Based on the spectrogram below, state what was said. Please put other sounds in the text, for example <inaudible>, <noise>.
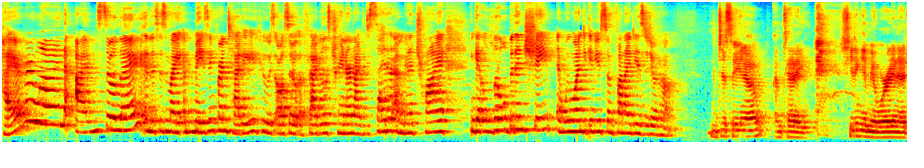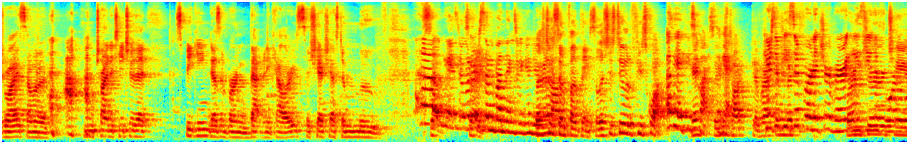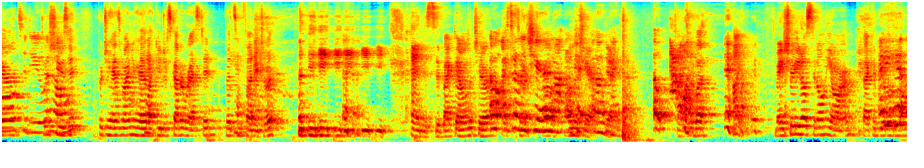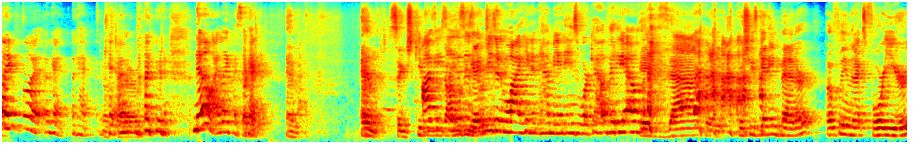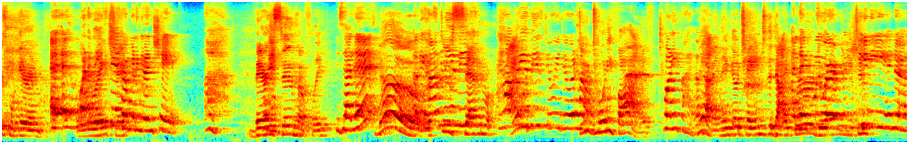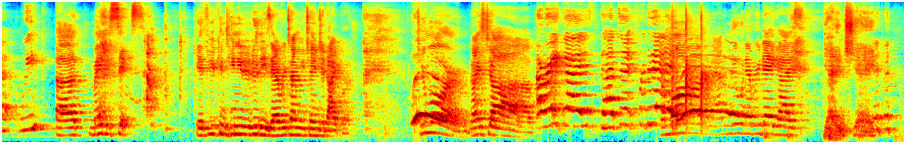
Hi everyone, I'm Soleil and this is my amazing friend Teddy who is also a fabulous trainer and I've decided I'm gonna try and get a little bit in shape and we wanted to give you some fun ideas to do at home. Just so you know, I'm Teddy. She didn't give me a word in edgewise, so I'm gonna I'm <laughs> trying to teach her that speaking doesn't burn that many calories, so she actually has to move. So, oh, okay, so what are some fun things we can do? Let's do some fun things. So let's just do a few squats. Okay, a few okay? squats. So okay. Here's a piece of furniture, very furniture, easy and affordable chair, to do Just use it. Put your hands behind your head okay. like you just got arrested. Put okay. some fun into it. <laughs> <laughs> and sit back down on the chair. Oh, I sit on the chair, uh, not on the chair. Okay, yeah. Oh, ow! Hi. <laughs> Make sure you don't sit on the arm. That could be. I hit my foot. Okay, okay, okay. I'm, no, I like this. Okay. okay. And so you just keep Obviously, this is engaged. the reason why he didn't have me in his workout video. exactly. but she's getting better. Hopefully, in the next four years, we'll get her in. And, and one of these days, I'm going to get in shape. Very okay. soon, hopefully. Is that it? No. Okay, how many of these? How many of these do we do at home? Do 25. 25. Okay. Yeah, and then go change the diaper. And then we wear a bikini in a week? Uh, maybe six. <laughs> if you continue to do these every time you change a diaper. Two more. Nice job. All right, guys. That's it for today. Come on. Add a new one every day, guys. Get in shape. <laughs>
